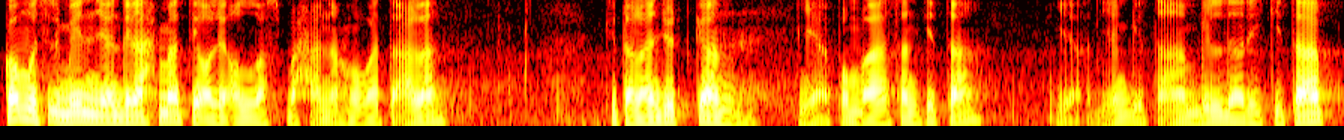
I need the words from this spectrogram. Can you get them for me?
kaum muslimin yang dirahmati oleh Allah Subhanahu wa taala. Kita lanjutkan ya pembahasan kita ya yang kita ambil dari kitab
